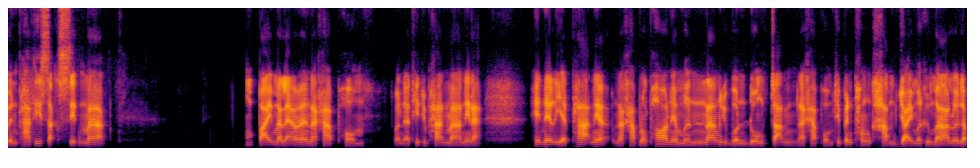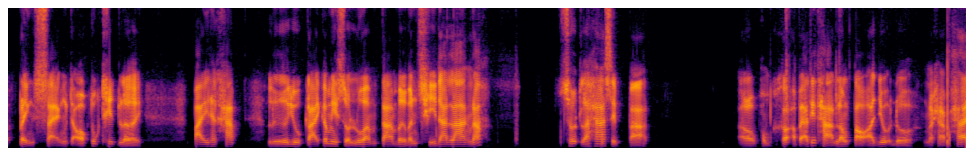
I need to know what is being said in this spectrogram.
เป็นพระที่ศักดิ์สิทธิ์มาก ผมไปมาแล้วนะครับ ผมวันอาทิตย์ที่ผ่านมานี่แหละ เห็นในละเอียดพระเนี่ยนะครับหลวงพ่อเนี่ยเหมือนนั่งอยู่บนดวงจันทร์นะครับ ผมที่เป็นทองคำใหญ่มาคือมาเลยแล้วเปล่งแสงจะออกทุกทิศเลย ไปเถอะครับ หรืออยู่ไกลก็มีส่วนร่วมตามเบอร์บัญชีด้านล่างเนาะชุดละห้าสิบบาท เอาผมก็เอาไปอธิษฐานลองต่ออายุดูนะครับ ให้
